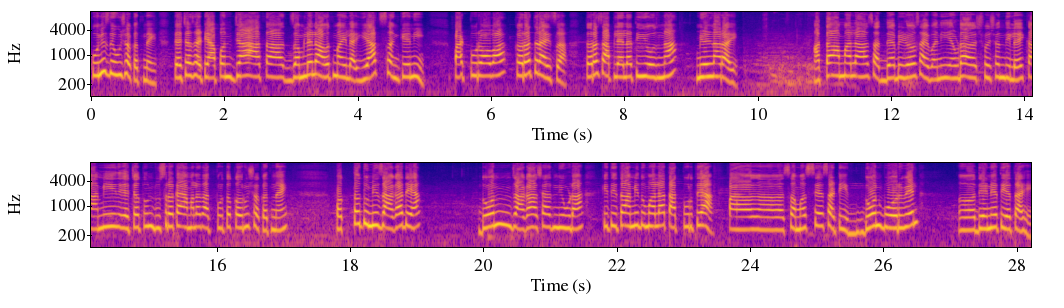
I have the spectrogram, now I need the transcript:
कोणीच देऊ शकत नाही. त्याच्यासाठी आपण ज्या आता जमलेलो आहोत महिला याच संख्येने पाठपुरावा करत राहायचा. तरच आपल्याला ती योजना मिळणार आहे. आता आम्हाला सध्या बी साहेबांनी एवढं आश्वासन दिलं आहे का आम्ही याच्यातून दुसरं काय आम्हाला तात्पुरतं करू शकत नाही. फक्त तुम्ही जागा द्या. दोन जागा अशा निवडा की तिथं आम्ही तुम्हाला तात्पुरत्या पा समस्येसाठी दोन बोरवेल देण्यात येत आहे.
